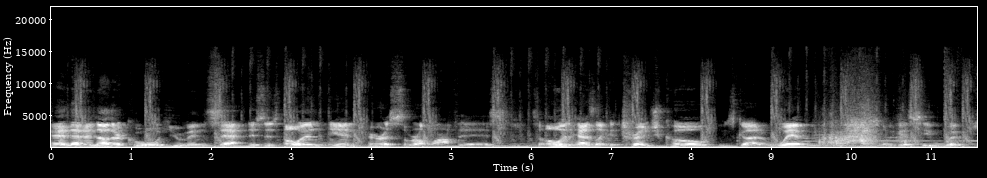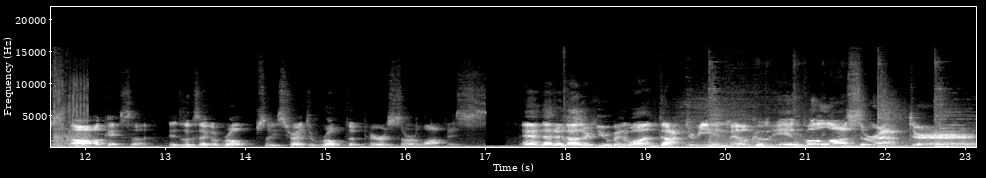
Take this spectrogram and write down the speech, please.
And then another cool human set. This is Owen and Parasaurolophus. So Owen has like a trench coat. He's got a whip. So I guess he whips. Oh, okay. So it looks like a rope. So he's trying to rope the Parasaurolophus. And then another human one, Dr. Ian Malcolm in Velociraptor.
